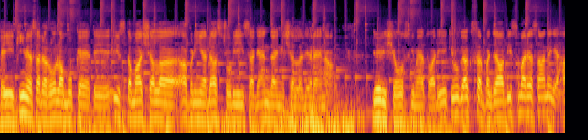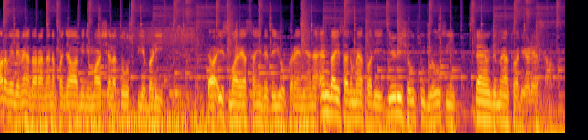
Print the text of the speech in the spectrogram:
ਬਈ ਕਿਵੇਂ ਸਾਰਾ ਰੋਲਾ ਮੁੱਕੇ ਤੇ ਇਸ ਤਮਾਸ਼ਾਅੱਲਾ ਆਪਣੀ ਅਡਸ ਛੋੜੀ ਸਕੈਂਦਾ ਇਨਸ਼ਾਅੱਲਾ ਜੇ ਰਹਿਣਾ ਜਿਹੜੀ ਸ਼ੋਸ ਕੀ ਮੈਂ ਤੁਹਾਡੀ ਕਿਉਂਕਿ ਅਕਸਰ ਪੰਜਾਬ ਇਸ ਮਾਰੇ ਆਸਾਨ ਹੈ ਹਰ ਵੇਲੇ ਵਹਿੰਦਾ ਰਹਿੰਦਾ ਨਾ ਪੰਜਾਬ ਇਨੀ ਮਾਸ਼ਾਅੱਲਾ ਦੋਸਤੀ ਹੈ ਬੜੀ ਤਾਂ ਇਸ ਮਾਰੇ ਅਸਾਂ ਹੀ ਦੇ ਦਿਓ ਕਰਨੇ ਨਾ ਇੰਦਾ ਹੀ ਸਕ ਮੈਂ ਤੁਹਾਡੀ ਜਿਹੜੀ ਸ਼ੋਸ ਤੂੰ ਦਿਓ ਟਾਈਮ ਦੇ ਮੈਂ ਤੁਹਾਡੀ ਅੜਿਆ ਸਾਂ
